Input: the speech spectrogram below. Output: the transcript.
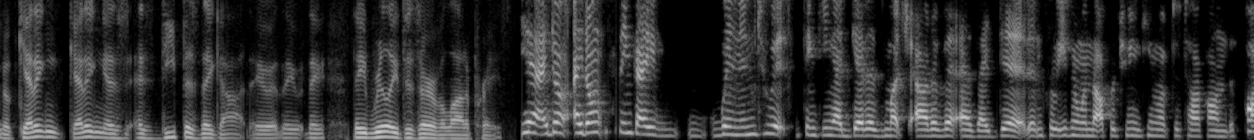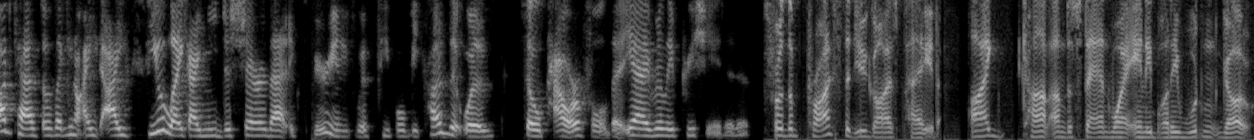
you know getting getting as as deep as they got they they they they really deserve a lot of praise Yeah, I don't I don't think I went into it thinking I'd get as much out of it as I did. And so even when the opportunity came up to talk on this podcast, I was like, you know, I I feel like I need to share that experience with people because it was so powerful that yeah, I really appreciated it. For the price that you guys paid, I can't understand why anybody wouldn't go.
